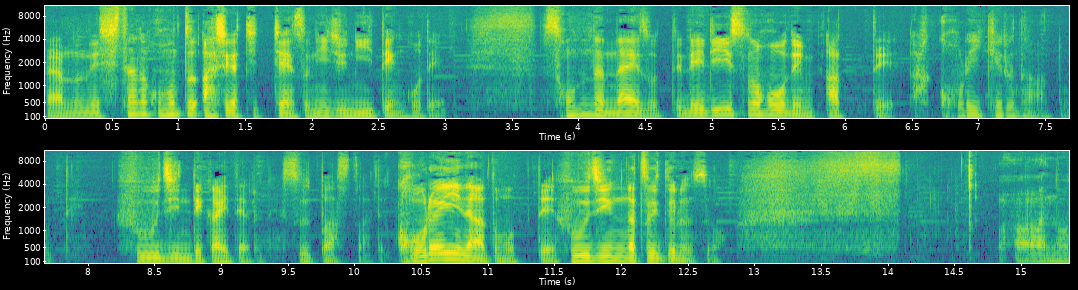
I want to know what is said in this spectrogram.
あのね下の子ほんと足がちっちゃいんですよ。22.5で。そんなんないぞって。レディースの方であってあこれいけるなと思って。風神って書いてあるねスーパースターって。これいいなと思って風神がついてるんですよ。あの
